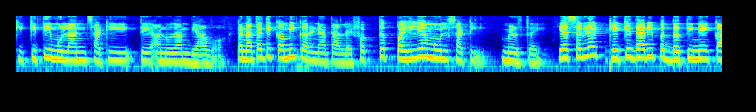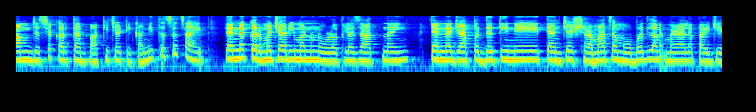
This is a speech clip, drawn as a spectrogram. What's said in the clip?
की किती मुलांसाठी ते अनुदान द्यावं. पण आता ते कमी करण्यात आलं आहे फक्त पहिल्या मूलसाठी मिळतंय. या सगळ्या ठेकेदारी पद्धतीने काम जसं करतात बाकीच्या ठिकाणी तसंच आहेत. त्यांना कर्मचारी म्हणून ओळखलं जात नाही. त्यांना ज्या पद्धतीने त्यांच्या श्रमाचा मोबदला मिळायला पाहिजे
